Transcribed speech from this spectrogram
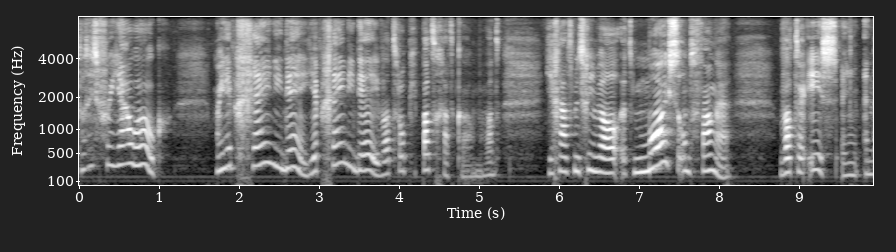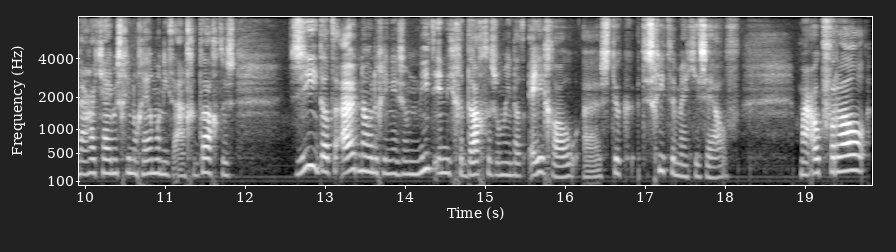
Dat is voor jou ook. Maar je hebt geen idee. Je hebt geen idee wat er op je pad gaat komen. Want je gaat misschien wel het mooiste ontvangen wat er is. En, en daar had jij misschien nog helemaal niet aan gedacht. Dus zie dat de uitnodiging is om niet in die gedachten, om in dat ego-stuk te schieten met jezelf. Maar ook vooral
